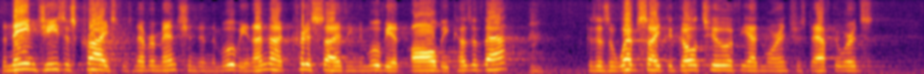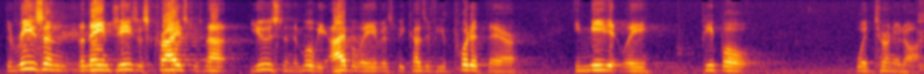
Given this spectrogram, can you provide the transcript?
the name Jesus Christ was never mentioned in the movie, and I'm not criticizing the movie at all because of that, because there's a website to go to if you had more interest afterwards. The reason the name Jesus Christ was not used in the movie, I believe, is because if you put it there, immediately people would turn it off.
